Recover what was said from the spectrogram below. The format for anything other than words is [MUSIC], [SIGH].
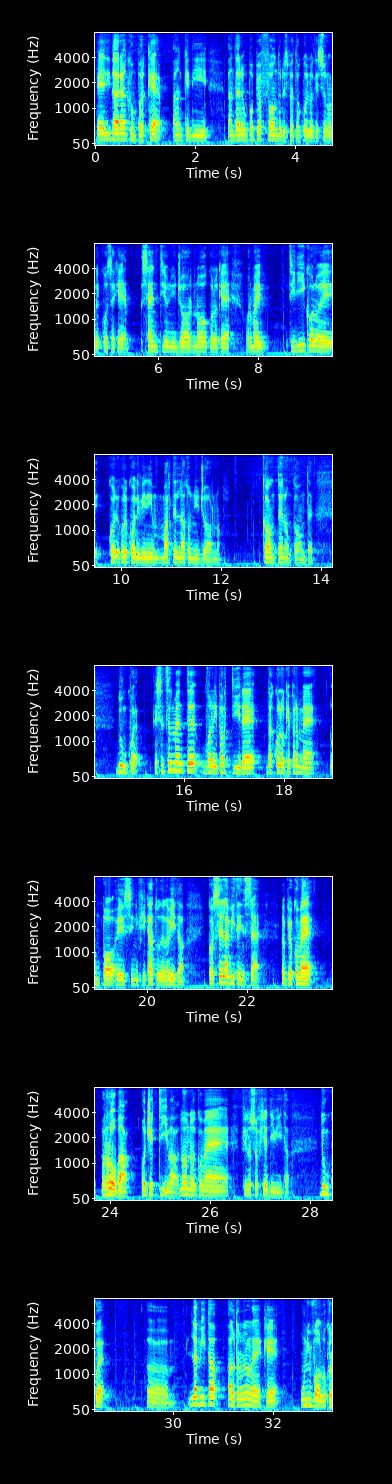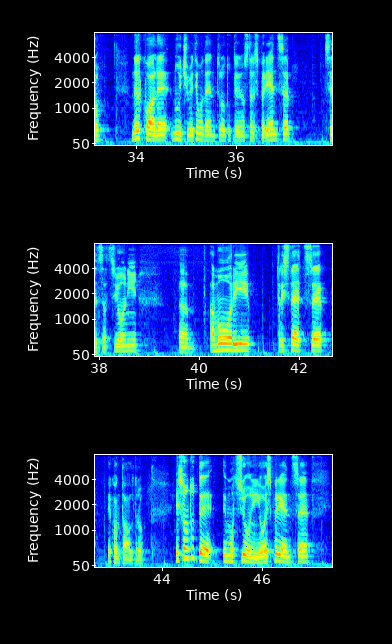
e di dare anche un perché, anche di andare un po' più a fondo rispetto a quello che sono le cose che senti ogni giorno, quello che ormai ti dicono e con il quale vieni martellato ogni giorno. Conte e non conte. Dunque, essenzialmente vorrei partire da quello che per me un po' è il significato della vita. Cos'è la vita in sé? Proprio come roba oggettiva, non come filosofia di vita. Dunque, uh, la vita altro non è che un involucro nel quale noi ci mettiamo dentro tutte le nostre esperienze, sensazioni, uh, amori, tristezze e quant'altro. E sono tutte emozioni o esperienze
